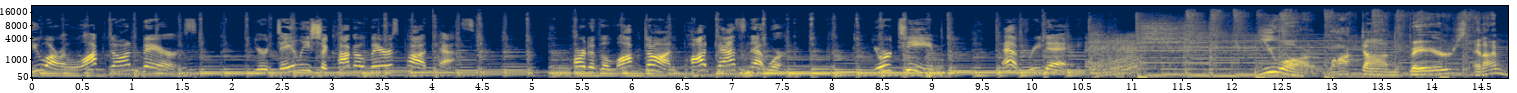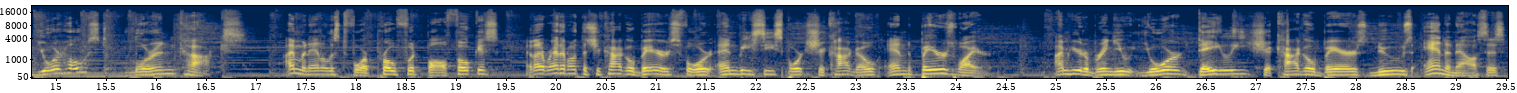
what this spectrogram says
You are Locked On Bears, your daily Chicago Bears podcast. Part of the Locked On Podcast Network. Your team every day. You are Locked On Bears, and I'm your host, Lauren Cox. I'm an analyst for Pro Football Focus, and I write about the Chicago Bears for NBC Sports Chicago and Bears Wire. I'm here to bring you your daily Chicago Bears news and analysis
